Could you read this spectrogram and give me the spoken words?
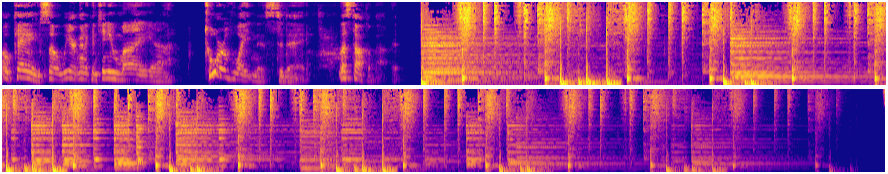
Okay, so we are going to continue my uh, tour of whiteness today. Let's talk about it.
